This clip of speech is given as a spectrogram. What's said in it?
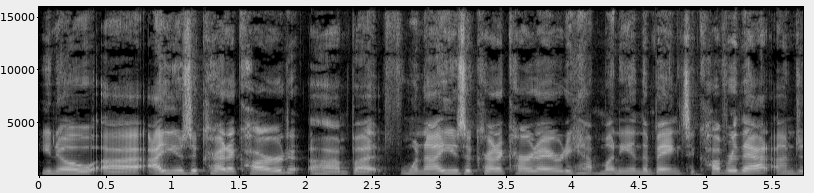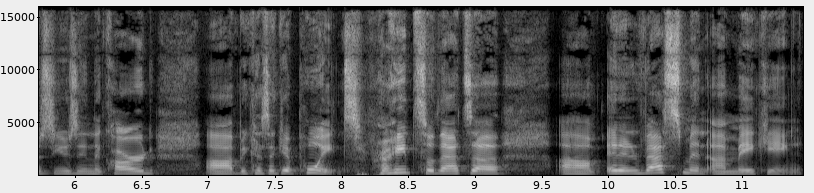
you know, uh, I use a credit card, uh, but when I use a credit card, I already have money in the bank to cover that. I'm just using the card uh, because I get points, right? So that's a um, an investment I'm making.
